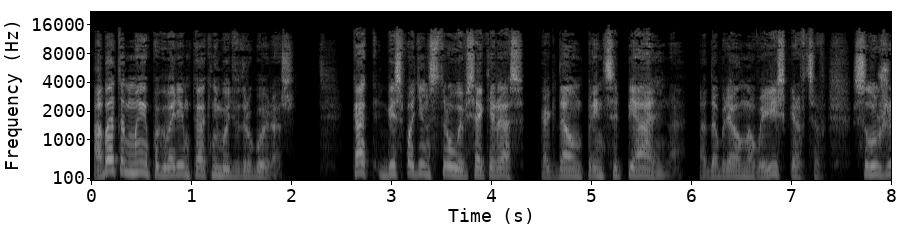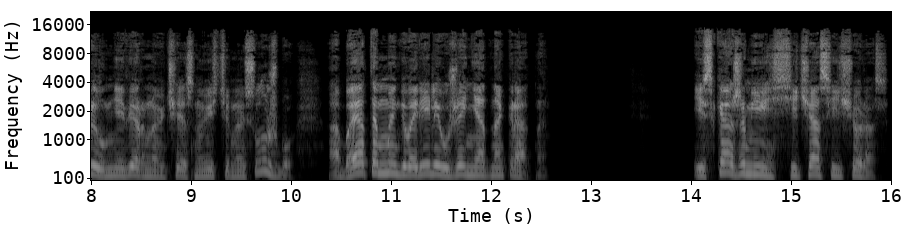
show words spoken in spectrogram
об этом мы поговорим как-нибудь в другой раз. Как господин Струвы всякий раз, когда он принципиально одобрял новоискровцев, служил мне верную, честную, истинную службу, об этом мы говорили уже неоднократно. И скажем ей сейчас еще раз.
